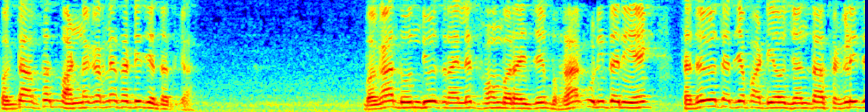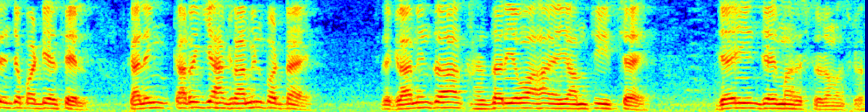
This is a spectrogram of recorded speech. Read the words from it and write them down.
फक्त आपसात भांडणं करण्यासाठीच येतात का? बघा दोन दिवस राहिलेत फॉर्म भरायचे. भरा कोणीतरी एक. सदैव त्याच्या पाठीवर जनता सगळी त्यांच्या पाठी असेल. कारण कारण की हा ग्रामीण पट्टा आहे. त्या ग्रामीणचा खासदार यावा हा आमची इच्छा आहे. जय हिंद जय महाराष्ट्र. नमस्कार.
